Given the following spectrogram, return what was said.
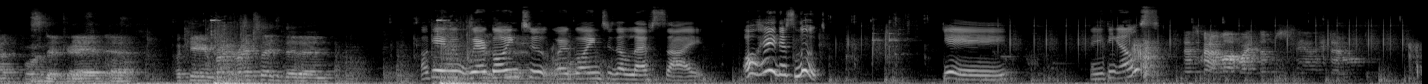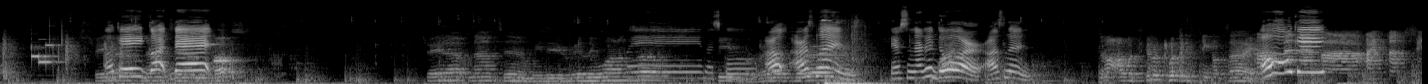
God, for It's the the dead cafe. end. Okay, right, right side's dead end. Okay, we, we're going to we're going to the left side. Oh, hey, there's loot. Yay. Anything else? There's quite a lot of items yeah, in that room. Straight Okay, up, got now that. Tell me- Oh. Straight up, now tell me, do you really wanna love? Hey, let's me go. forever? Ar- Arslan, there's another door. Arslan. No, I was gonna put this thing outside. Oh, okay. Uh, items in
